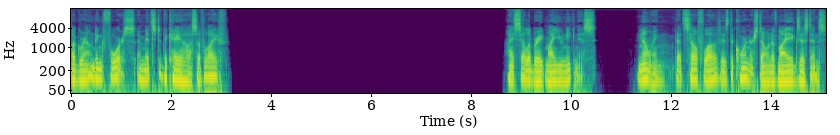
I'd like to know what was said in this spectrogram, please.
a grounding force amidst the chaos of life. I celebrate my uniqueness, knowing that self love is the cornerstone of my existence.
